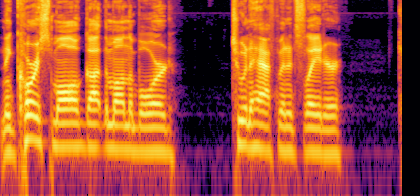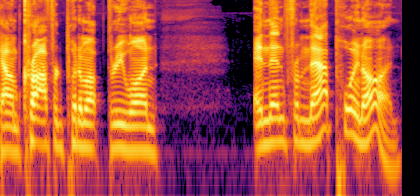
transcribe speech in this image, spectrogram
then Corey Small got them on the board two and a half minutes later. Callum Crawford put them up 3 1. And then from that point on,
